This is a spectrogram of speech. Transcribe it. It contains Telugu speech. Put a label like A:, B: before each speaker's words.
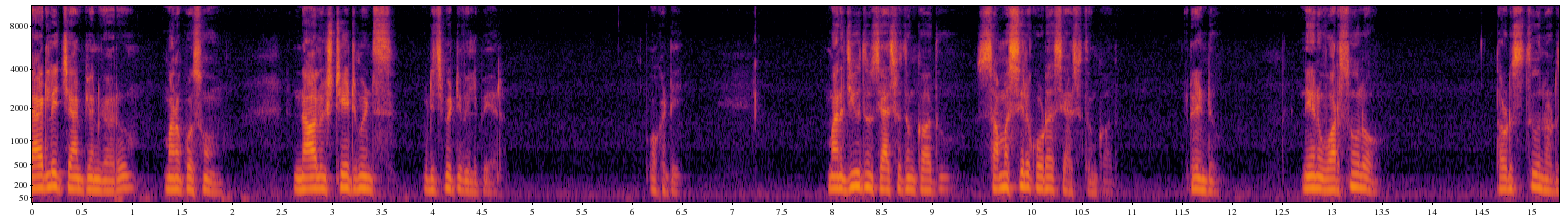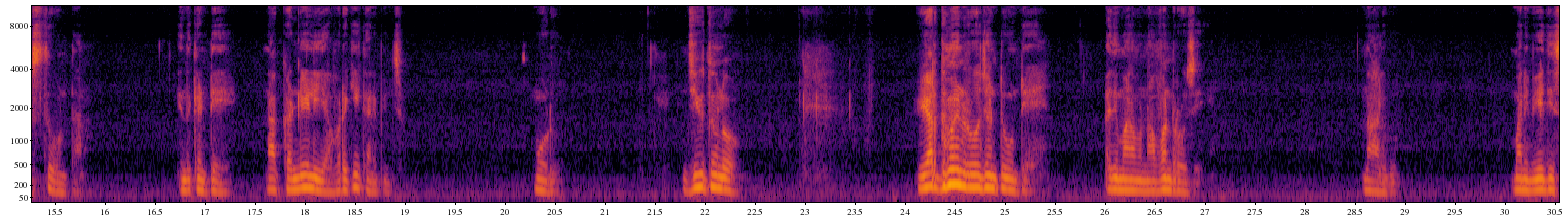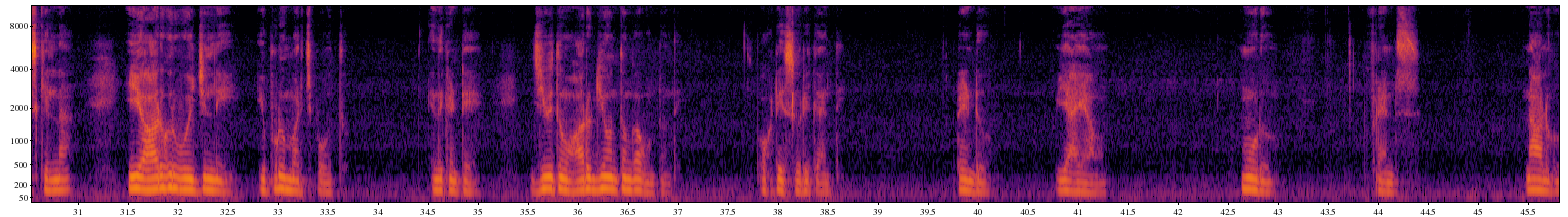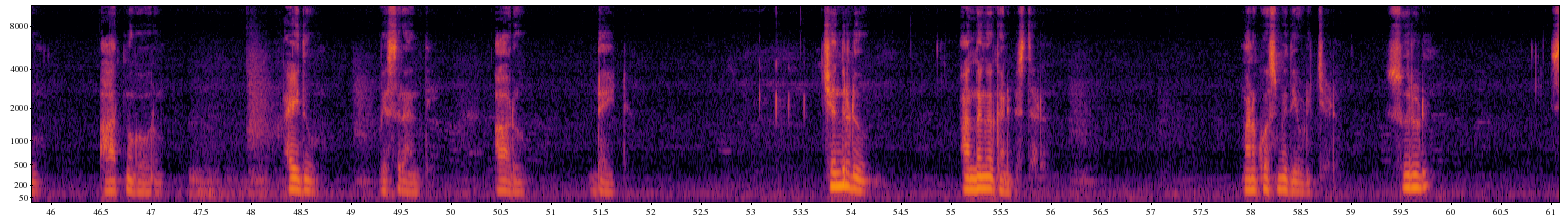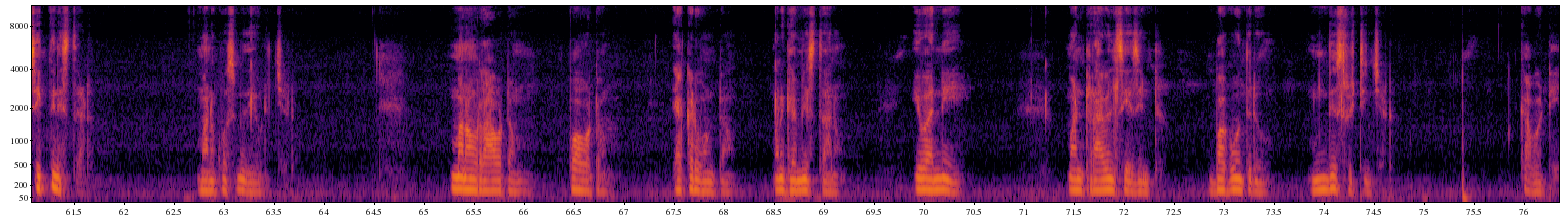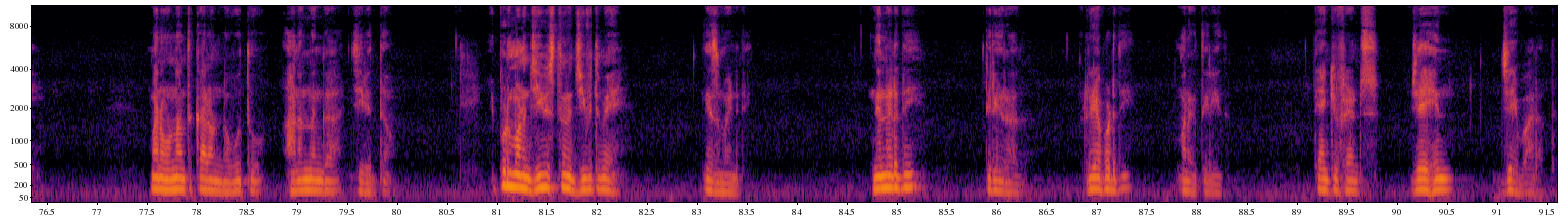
A: చార్లీ ఛాంపియన్ గారు మన కోసం నాలుగు స్టేట్మెంట్స్ విడిచిపెట్టి వెళ్ళిపోయారు. ఒకటి మన జీవితం శాశ్వతం కాదు సమస్యలు కూడా శాశ్వతం కాదు. రెండు నేను వర్షంలో తడుస్తూ నడుస్తూ ఉంటాను. ఎందుకంటే నా కన్నీళ్ళు ఎవరికీ కనిపించు మూడు జీవితంలో వ్యర్థమైన రోజు అంటూ ఉంటే అది మనం నవ్వని రోజే. నాలుగు మనం ఏ తీసుకెళ్ళినా ఈ ఆరుగురు వైద్యుల్ని ఎప్పుడూ మర్చిపోవద్దు. ఎందుకంటే జీవితం ఆరోగ్యవంతంగా ఉంటుంది. ఒకటి సూర్యకాంతి. రెండు వ్యాయామం. మూడు ఫ్రెండ్స్. నాలుగు ఆత్మగౌరవం. ఐదు విశ్రాంతి. ఆరు డైట్. చంద్రుడు అందంగా కనిపిస్తాడు. మన కోసమే దేవుడిచ్చాడు. సూర్యుడు శక్తినిస్తాడు. మన కోసమే దేవుడిచ్చాడు. మనం రావటం పోవటం ఎక్కడ ఉంటాం మన గమ్యస్థానం ఇవన్నీ మన ట్రావెల్స్ ఏజెంట్ భగవంతుడు ముందే సృష్టించాడు. కాబట్టి మనం ఉన్నంతకాలం నవ్వుతూ ఆనందంగా జీవిద్దాం. ఇప్పుడు మనం జీవిస్తున్న జీవితమే నిజమైనది. నిన్నటిది తిరిగి రాదు. రేపటిది మనకు తెలియదు. థ్యాంక్ యూ ఫ్రెండ్స్ జై హింద్ జై భారత్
